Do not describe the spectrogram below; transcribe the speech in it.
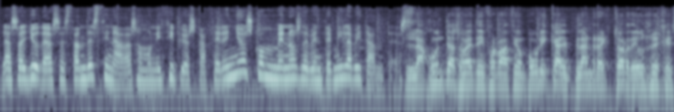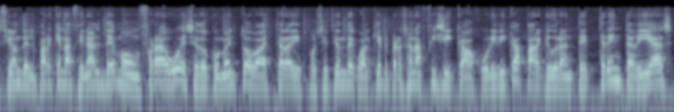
Las ayudas están destinadas a municipios cacereños con menos de 20.000 habitantes. La Junta somete a información pública el Plan Rector de Uso y Gestión del Parque Nacional de Monfragüe. Ese documento va a estar a disposición de cualquier persona física o jurídica para que durante 30 días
